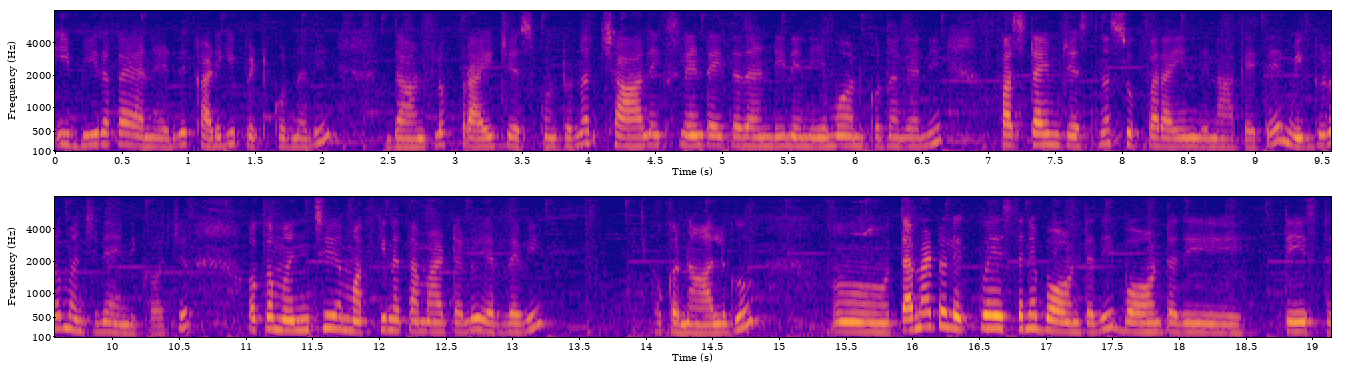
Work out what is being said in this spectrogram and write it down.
ఈ బీరకాయ అనేది కడిగి పెట్టుకున్నది. దాంట్లో ఫ్రై చేసుకుంటున్నా. చాలా ఎక్సలెంట్ అవుతుందండి నేనేమో అనుకున్నా కానీ ఫస్ట్ టైం చేస్తున్నా. సూపర్ అయింది నాకైతే. మీకు కూడా మంచిగా అయింది కావచ్చు. ఒక మంచి మక్కిన టమాటాలు ఎర్రవి ఒక నాలుగు. టమాటోలు ఎక్కువ వేస్తేనే బాగుంటుంది. బాగుంటుంది టేస్ట్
